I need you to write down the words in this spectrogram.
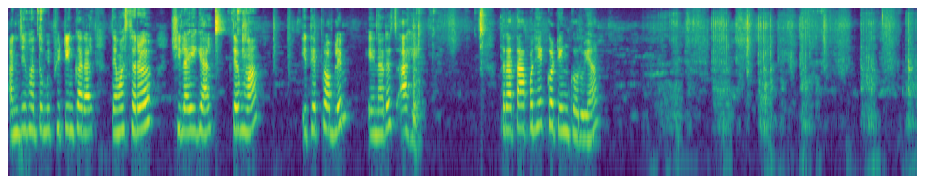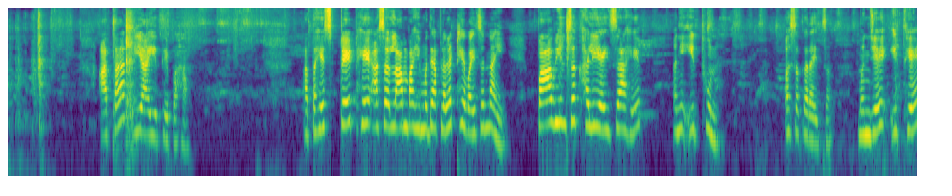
आणि जेव्हा तुम्ही फिटिंग कराल तेव्हा सरळ शिलाई घ्याल तेव्हा इथे प्रॉब्लेम येणारच आहे. तर आता आपण हे कटिंग करूया. आता या इथे पहा. आता हे स्ट्रेट हे असं लांब बाहीमध्ये आपल्याला ठेवायचं नाही. पाव इंच खाली यायचं आहे आणि इथून असं करायचं. म्हणजे इथे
